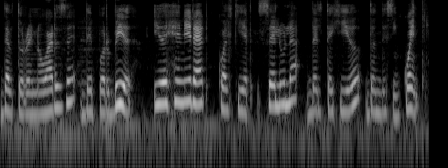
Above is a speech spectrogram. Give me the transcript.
de autorrenovarse de por vida y de generar cualquier célula del tejido donde se encuentra.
